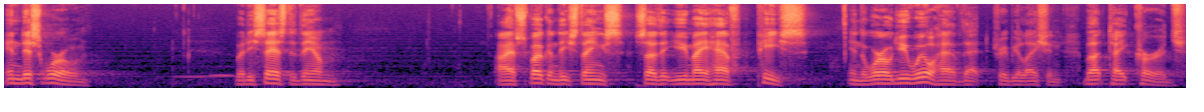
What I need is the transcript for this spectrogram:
in this world. But he says to them, I have spoken these things so that you may have peace. In the world, you will have that tribulation, but take courage.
